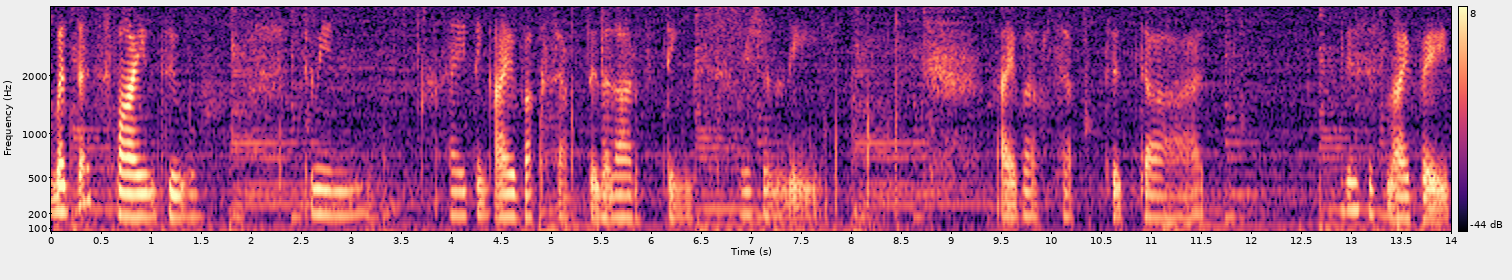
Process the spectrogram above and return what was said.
But that's fine too. I mean I think I've accepted a lot of things recently. I've accepted that this is my fate,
